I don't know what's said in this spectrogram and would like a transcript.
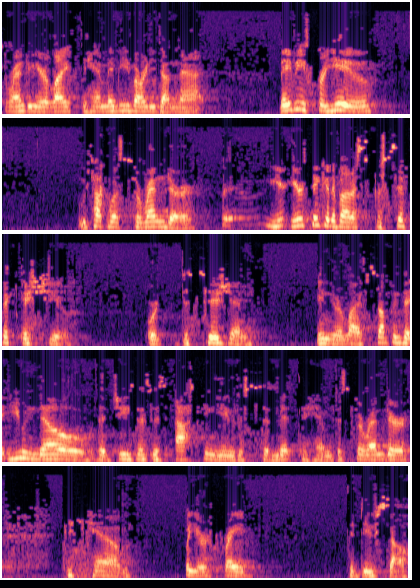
surrender your life to Him. Maybe you've already done that. Maybe for you, we talk about surrender, you're thinking about a specific issue or decision in your life, something that you know that Jesus is asking you to submit to Him, to surrender to Him, but you're afraid to do so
